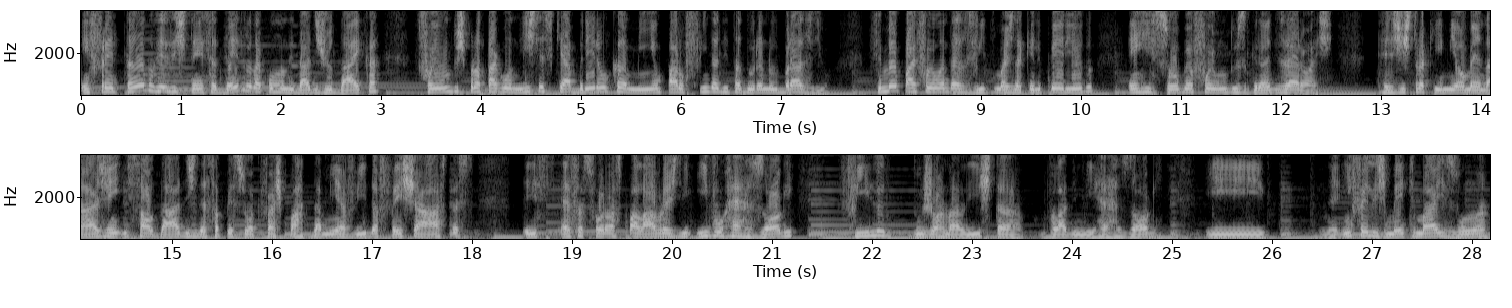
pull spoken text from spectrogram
enfrentando resistência dentro da comunidade judaica, foi um dos protagonistas que abriram caminho para o fim da ditadura no Brasil. Se meu pai foi uma das vítimas daquele período, Henry Sobel foi um dos grandes heróis. Registro aqui minha homenagem e saudades dessa pessoa que faz parte da minha vida, fecha aspas. essas foram as palavras de Ivo Herzog, filho do jornalista Vladimir Herzog, e né, infelizmente mais uma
